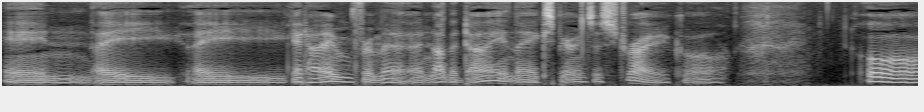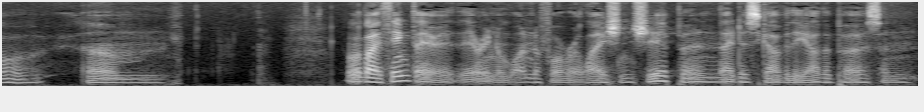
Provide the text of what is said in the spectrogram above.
and they they get home from a, another day and they experience a stroke, or or um, or they think they're they're in a wonderful relationship, and they discover the other person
